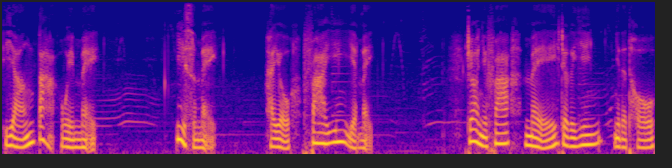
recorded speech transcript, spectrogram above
扬大为美，意思美，还有发音也美。只要你发“美”这个音，你的头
